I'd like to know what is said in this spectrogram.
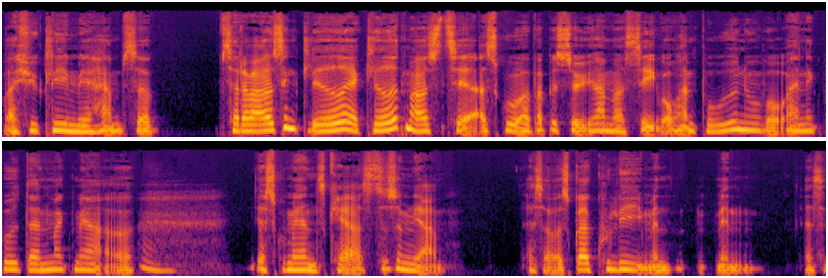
var hyggelige med ham, så så der var også en glæde. Jeg glædede mig også til at skulle op og besøge ham og se, hvor han boede nu, hvor han ikke boede i Danmark mere. Og, mm jeg skulle med hans kæreste, som jeg altså også godt kunne lide, men, men altså,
